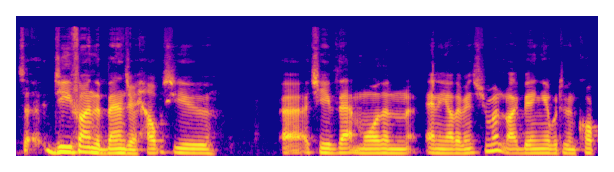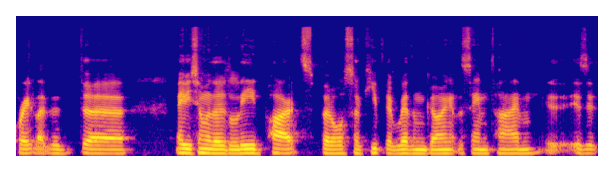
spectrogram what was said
So, do you find the banjo helps you uh, achieve that more than any other instrument? Like being able to incorporate like the, the maybe some of those lead parts, but also keep the rhythm going at the same time. Is it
